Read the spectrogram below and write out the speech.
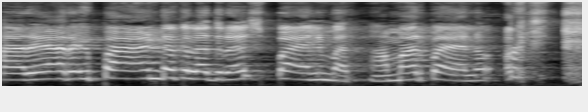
अरे अरे पायानं टाकला द्रश पायाने मार. हा मार पायानं.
